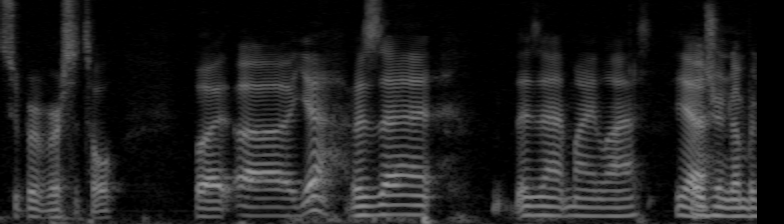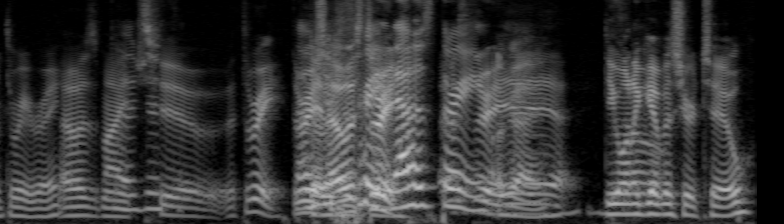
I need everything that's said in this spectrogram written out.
super versatile. But uh, yeah, was that is that my last? Yeah, That was your number three, right? that was my That was your- two, three, That was That was three. three. That was That was three. three. Yeah, Okay. yeah, yeah. Do you want to give us your two?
